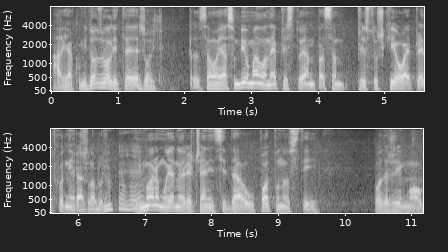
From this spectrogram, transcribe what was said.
Ali ako mi dozvolite, Izvolite. Samo ja sam bio malo nepristojan, pa sam pristuškio ovaj prethodni razgovor. I moram u jednoj rečenici da u potpunosti podržim mog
